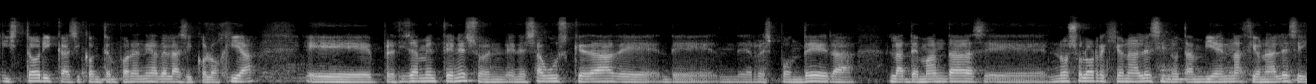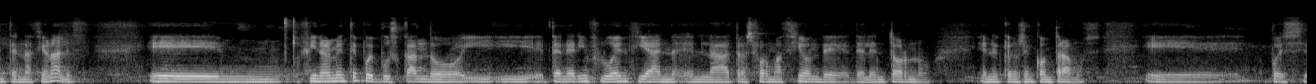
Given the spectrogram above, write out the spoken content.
históricas y contemporáneas de la psicología, eh, precisamente en eso, en, esa búsqueda de, responder a las demandas eh, no solo regionales, sino también nacionales e internacionales. finalmente, pues buscando y, tener influencia en, la transformación del entorno en el que nos encontramos. Pues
